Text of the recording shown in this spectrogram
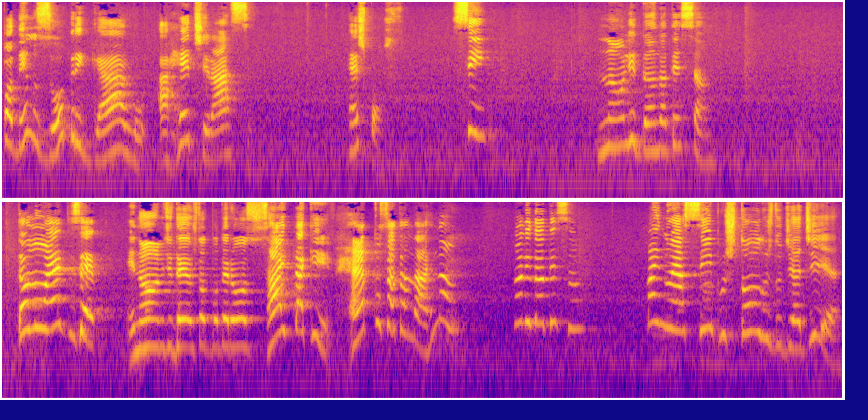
podemos obrigá-lo a retirar-se? Resposta: Sim, não lhe dando atenção. Então não é dizer, em nome de Deus Todo-Poderoso, sai daqui, reto Satanás. Não, não lhe dá atenção. Mas não é assim para os tolos do dia a dia?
